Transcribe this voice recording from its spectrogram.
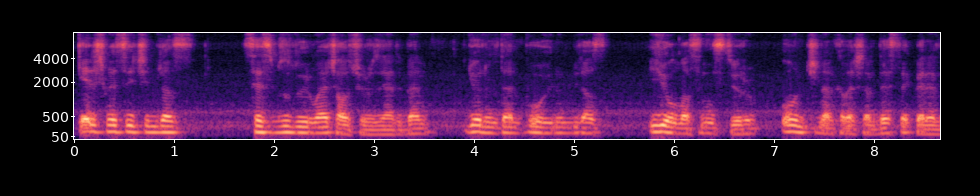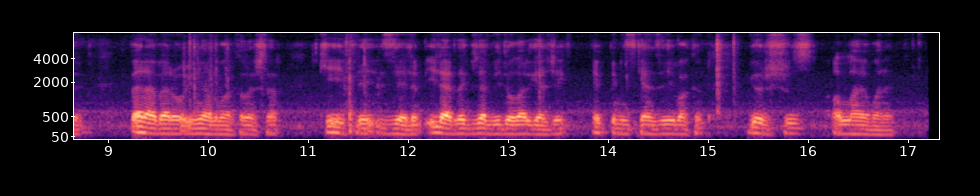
gelişmesi için biraz sesimizi duyurmaya çalışıyoruz yani. Ben gönülden bu oyunun biraz iyi olmasını istiyorum. Onun için arkadaşlar destek verelim. Beraber oynayalım arkadaşlar. Keyifle izleyelim. İleride güzel videolar gelecek. Hepiniz kendinize iyi bakın. Görüşürüz. Allah'a emanet.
